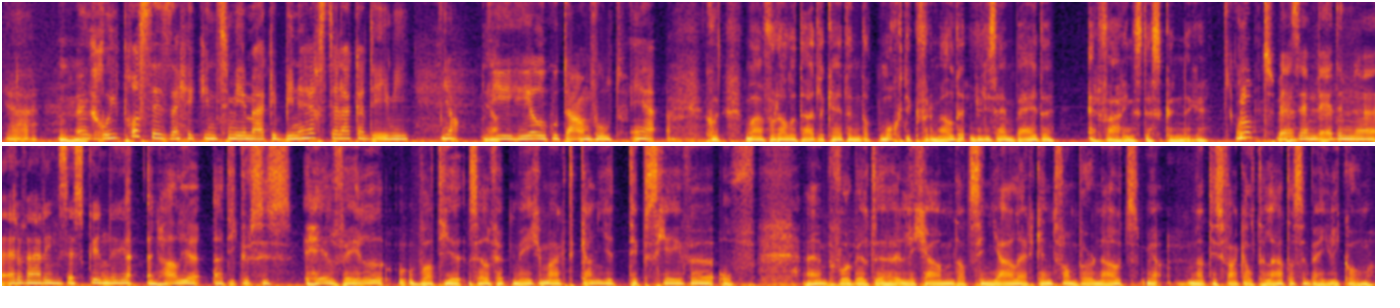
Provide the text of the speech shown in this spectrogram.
ja, mhm. een groeiproces dat je kunt meemaken binnen Herstel Academie. Ja, die ja. heel goed aanvoelt. Ja. Goed, maar voor alle duidelijkheid, en dat mocht ik vermelden, jullie zijn beide ervaringsdeskundigen. Klopt, wij zijn beiden uh, ervaringsdeskundigen. En haal je uit die cursus heel veel wat je zelf hebt meegemaakt? Kan je tips geven? Of bijvoorbeeld uh, lichaam dat signalen herkent van burn-out? Ja, dat is vaak al te laat als ze bij jullie komen.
